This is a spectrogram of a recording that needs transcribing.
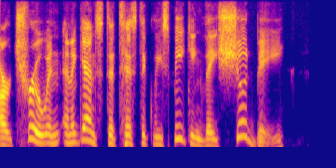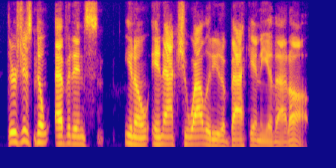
are true and and again statistically speaking they should be there's just no evidence you know in actuality to back any of that up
